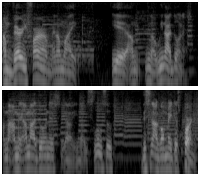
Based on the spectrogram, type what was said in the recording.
I'm very firm, and I'm like, yeah, I'm you know we not doing this. I'm not. I mean I'm not doing this. You know, you know exclusive. This is not gonna make us partners.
